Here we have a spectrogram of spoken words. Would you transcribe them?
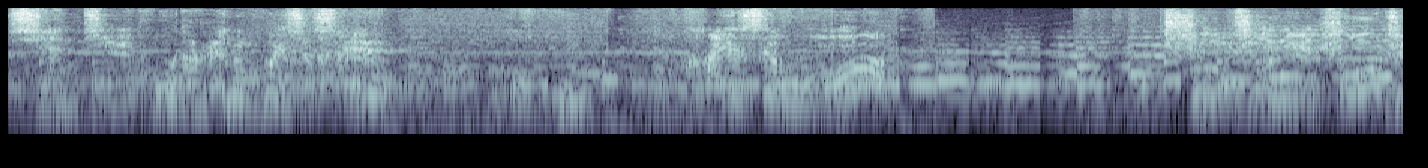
先解脱的人会是谁？你还是我？求求你阻止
